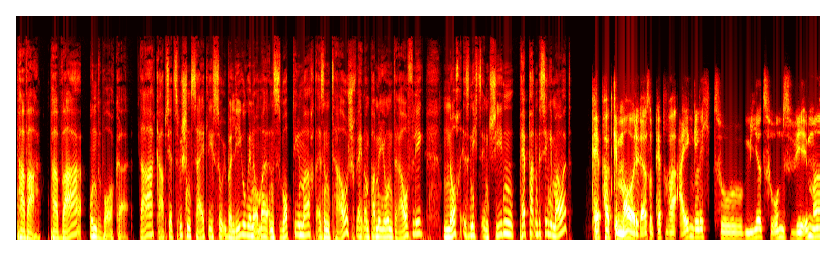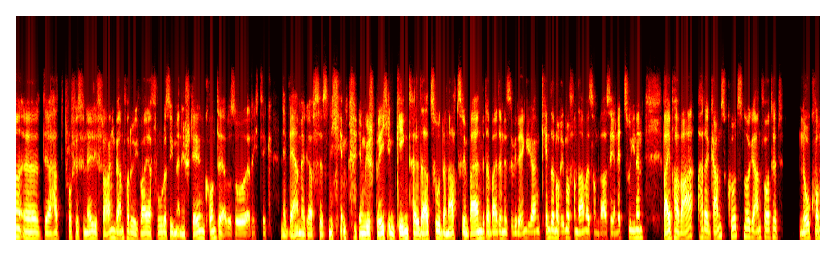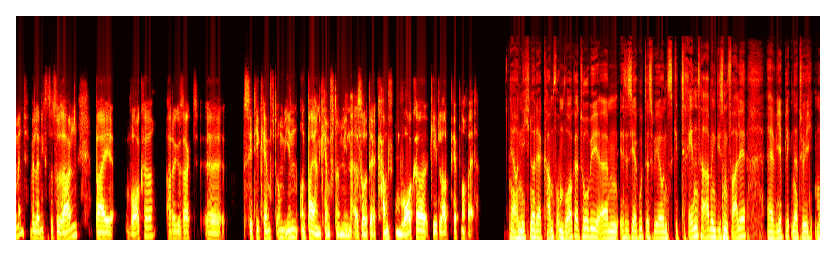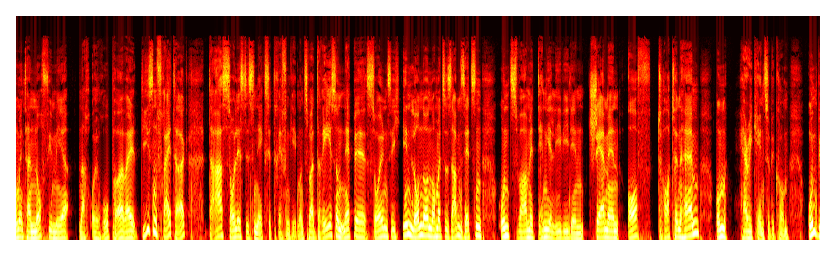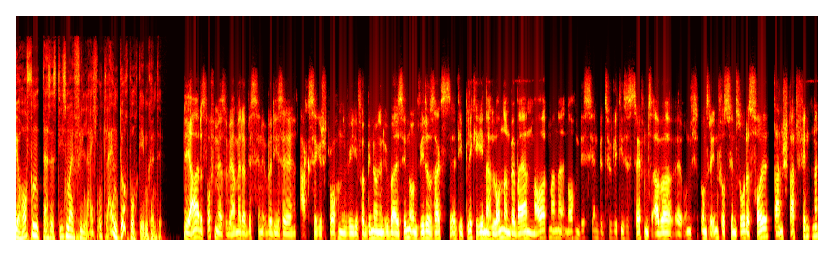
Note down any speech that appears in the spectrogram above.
Pavard. Pavard und Walker. Da gab es ja zwischenzeitlich so Überlegungen, ob man einen Swap-Deal macht, also einen Tausch, vielleicht noch ein paar Millionen drauflegt. Noch ist nichts entschieden. Pep hat ein bisschen gemauert? Pep hat gemauert. Also Pep war eigentlich zu mir, zu uns wie immer. Äh, der hat professionell die Fragen beantwortet. Ich war ja froh, dass ich ihm eine stellen konnte, aber so richtig eine Wärme gab es jetzt nicht im, im, Gespräch. Im Gegenteil dazu. Danach zu den Bayern-Mitarbeitern ist er wieder hingegangen, kennt er noch immer von damals und war sehr nett zu ihnen. Bei Pavard hat er ganz kurz nur geantwortet, no comment, will er nichts dazu sagen. Bei Walker hat er gesagt, äh, City kämpft um ihn und Bayern kämpft um ihn. Also der Kampf um Walker geht laut Pep noch weiter. Ja, und nicht nur der Kampf um Walker, Tobi. Ähm, ist es ja gut, dass wir uns getrennt haben in diesem Falle. Äh, wir blicken natürlich momentan noch viel mehr nach Europa, weil diesen Freitag, da soll es das nächste Treffen geben. Und zwar Dres und Neppe sollen sich in London nochmal zusammensetzen und zwar mit Daniel Levy, dem Chairman of Tottenham, um Harry Kane zu bekommen. Und wir hoffen, dass es diesmal vielleicht einen kleinen Durchbruch geben könnte. Ja, das hoffen wir. Also wir haben ja da ein bisschen über diese Achse gesprochen, wie die Verbindungen überall sind. Und wie du sagst, äh, die Blicke gehen nach London. Bei Bayern mauert man noch ein bisschen bezüglich dieses Treffens, aber äh, unsere Infos sind so, das soll dann stattfinden.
